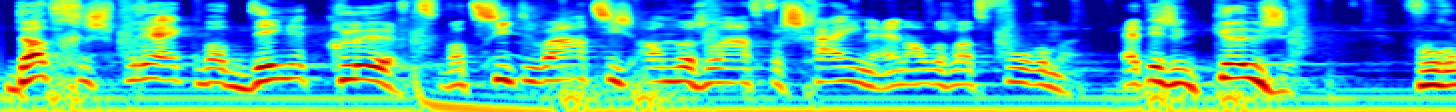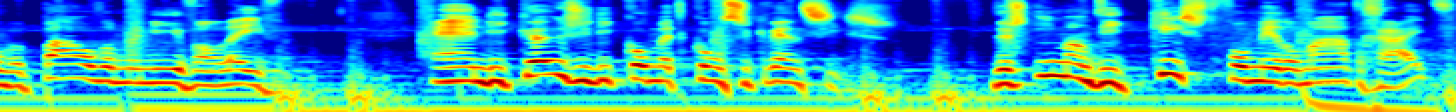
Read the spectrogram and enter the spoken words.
Dat gesprek wat dingen kleurt, wat situaties anders laat verschijnen en anders laat vormen. Het is een keuze voor een bepaalde manier van leven. En die keuze die komt met consequenties. Dus iemand die kiest voor middelmatigheid,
